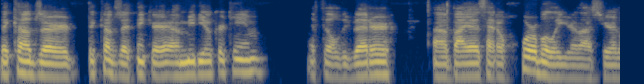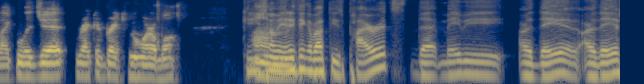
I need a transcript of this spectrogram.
the Cubs are the Cubs. I think are a mediocre team. If they'll be better, uh, Baez had a horrible year last year, like legit record breaking horrible. Can you tell me um, anything about these Pirates that maybe are they are they a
